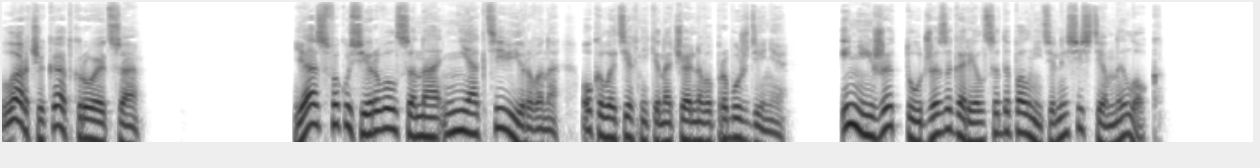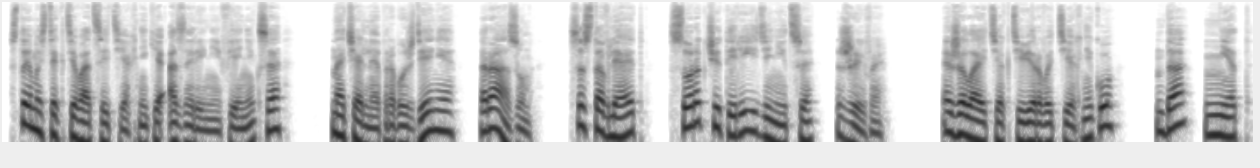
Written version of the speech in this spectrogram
Ларчик откроется. Я сфокусировался на «неактивировано» около техники начального пробуждения, и ниже тут же загорелся дополнительный системный лог. Стоимость активации техники озарения Феникса, начальное пробуждение, разум, составляет 44 единицы живы. Желаете активировать технику? Да, нет.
